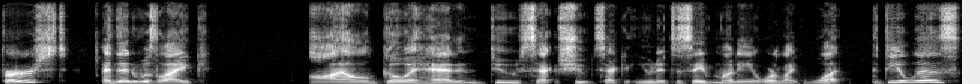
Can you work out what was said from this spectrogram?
first and then was like, I'll go ahead and do sec- shoot second unit to save money or like what the deal is.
